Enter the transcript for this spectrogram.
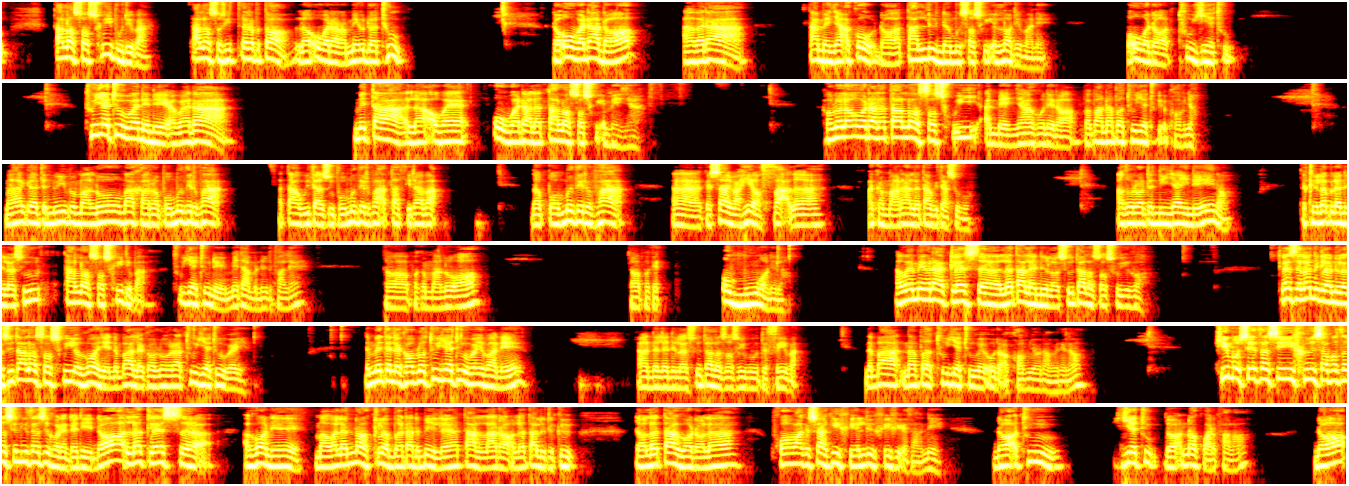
တာလောဆောစခွီဘူဒီပါတာလောဆောစီတရပတော့လောအိုဝရမေဥဒထူတော့အိုဝဒတော့ အဝရတာမညာအကိုတော့တာလူနမှုဆော့ဆွီအလော့ဒီမှာနေဘောတော့ထူရဲထူထူရဲထူဝနေနေအဝဒမေတ္တာလာအဝဲအိုဝဒလာတာလော့ဆော့ဆွီအမေညာခေါ်လို့လာအိုဝဒလာတာလော့ဆော့ဆွီအမေညာကိုနေတော့ဘဘနာပထူရဲထူအခေါ်မြောမဟာကတနွေပမာလိုမခါရပမှုတိရဖ အတာဝိတစုပမှုတိရဖအတသီရပါတော့ပေါ်မှုတဲ့ဖာအာကစားရဟေသလာအကမာရလာတာဝိတာစုအတော်တနီညာရင်နေနော်တကလပ်လန်နေလဆူတာလော့ဆော့စခီဒီပါသူရထုနေမေတာမနုတဖာလဲတော့ပကမာလောအောတော့ပကအုံမူအော်နေလားအဝဲမေဝရကလစ်လာတာလန်နေလဆူတာလော့ဆော့စခီ ကောကလစလန်နကလန်လစူတာလောဆော့စကွီအဂောရင်နဘာလေကောလိုရာထူရထူဝဲနမေတလေကောလိုထူရထူဝဲပါနေအာနလန်လစူတာလောဆော့စကွီဘူးတဖေးပါနဘာနဘထူရထူဝဲအော်တော့အခေါ်မျိုးတာပဲနော်ခီမိုစေသစီခူဆဘသစနူသစီခေါ်တဲ့တည်းတော့လက်ကလစ်အဂောနေမဝလနော့ကလဘတာတပိလေတာလာတော့လတာလူတကူဒေါ်လာတာဂောဒေါ်လာဖောဝါကစားခိခေလူခိခေသာနေ တော့အထုရက်ထုတော့အနောက်ကွာတဖာလားတော့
